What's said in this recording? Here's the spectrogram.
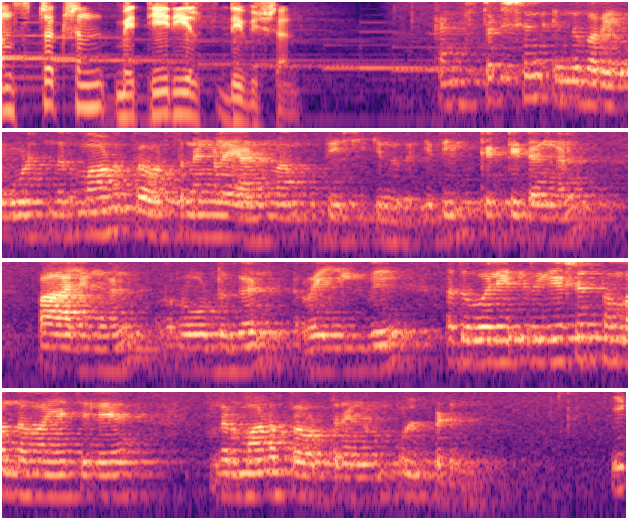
കൺസ്ട്രക്ഷൻ മെറ്റീരിയൽസ് ഡിവിഷൻ കൺസ്ട്രക്ഷൻ എന്ന് പറയുമ്പോൾ നിർമ്മാണ പ്രവർത്തനങ്ങളെയാണ് നാം ഉദ്ദേശിക്കുന്നത്. ഇതിൽ കെട്ടിടങ്ങൾ പാലങ്ങൾ റോഡുകൾ റെയിൽവേ അതുപോലെ ഇറിഗേഷൻ സംബന്ധമായ ചില നിർമ്മാണ പ്രവർത്തനങ്ങളും ഉൾപ്പെടുന്നു. ഈ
